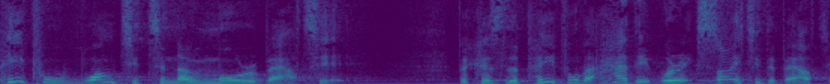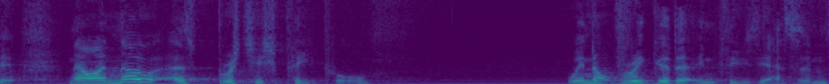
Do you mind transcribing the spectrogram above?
People wanted to know more about it because the people that had it were excited about it. Now, I know as British people, we're not very good at enthusiasm,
